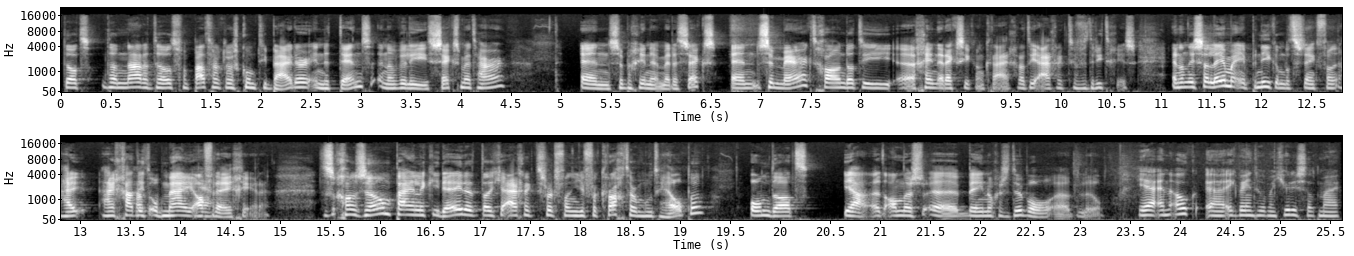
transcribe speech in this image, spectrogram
Dat dan na de dood van Patroclus komt hij bij haar in de tent... en dan wil hij seks met haar. En ze beginnen met de seks. En ze merkt gewoon dat hij eh, geen erectie kan krijgen. Dat hij eigenlijk te verdrietig is. En dan is ze alleen maar in paniek... omdat ze denkt van... hij, hij gaat dit op mij Ja. Het is gewoon zo'n pijnlijk idee... Dat, dat je eigenlijk een soort van je verkrachter moet helpen... omdat... Ja, het anders eh, ben je nog eens dubbel de lul. Ja, en ook, eh, ik weet niet hoe het met jullie staat, maar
